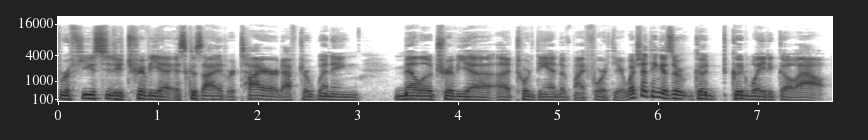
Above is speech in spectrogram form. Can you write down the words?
refused to do trivia is because I had retired after winning mellow trivia uh, toward the end of my fourth year, which I think is a good good way to go out.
